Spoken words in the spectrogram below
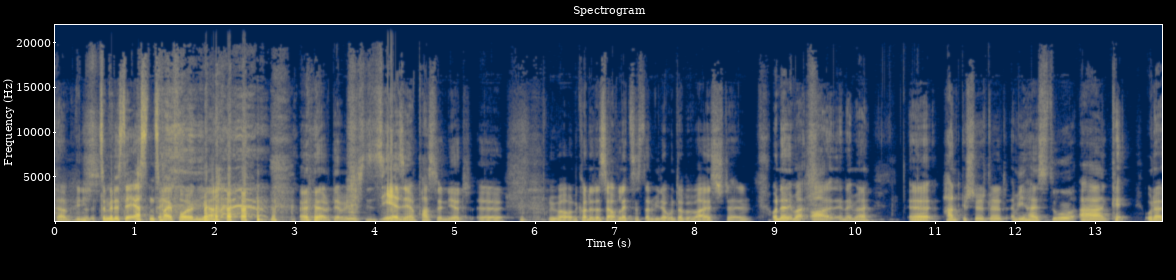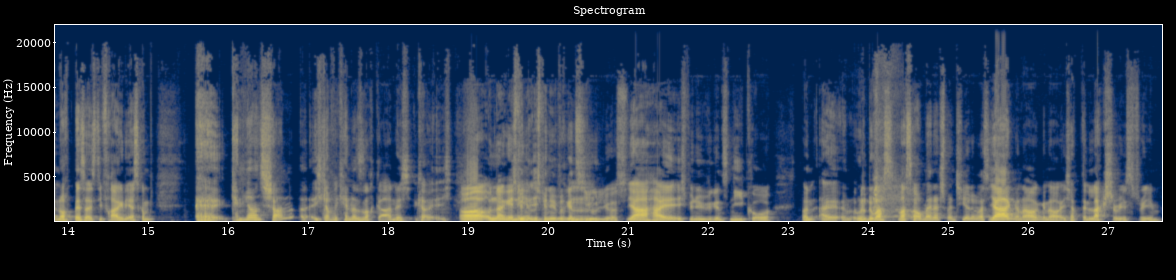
da bin ich. Zumindest der ersten zwei Folgen, ja. da, bin ich sehr, sehr passioniert äh, drüber und konnte das ja auch letztens dann wieder unter Beweis stellen. Und dann immer, oh, dann immer äh, Hand geschüttelt, wie heißt du? Ah, okay. Oder noch besser ist die Frage, die erst kommt, äh, kennen wir uns schon? Ich glaube, wir kennen uns noch gar nicht. Ich, oh, unangenehm. Ich bin, ich bin übrigens hm. Julius. Ja, hi, ich bin übrigens Nico. Und, äh, und du machst, machst auch Management hier oder was? Ja, genau, genau. Ich habe den Luxury Stream.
